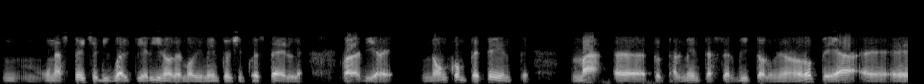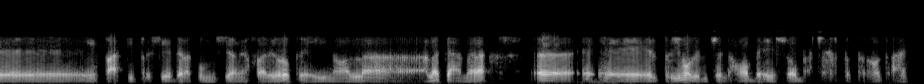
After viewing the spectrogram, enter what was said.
una specie di gualtierino del Movimento 5 Stelle, vale a dire non competente, ma eh, totalmente asservito all'Unione Europea, eh, eh, infatti presiede la Commissione Affari Europei no, alla, alla, Camera, eh, è, il primo che dice no, beh insomma certo però dai,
